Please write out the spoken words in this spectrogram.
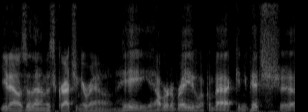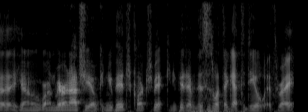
You know, so then they're scratching around. Hey, Albert Abreu, welcome back. Can you pitch? Uh, you know, Ron Marinaccio, can you pitch? Clarke Schmidt, can you pitch? I mean, this is what they got to deal with, right?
